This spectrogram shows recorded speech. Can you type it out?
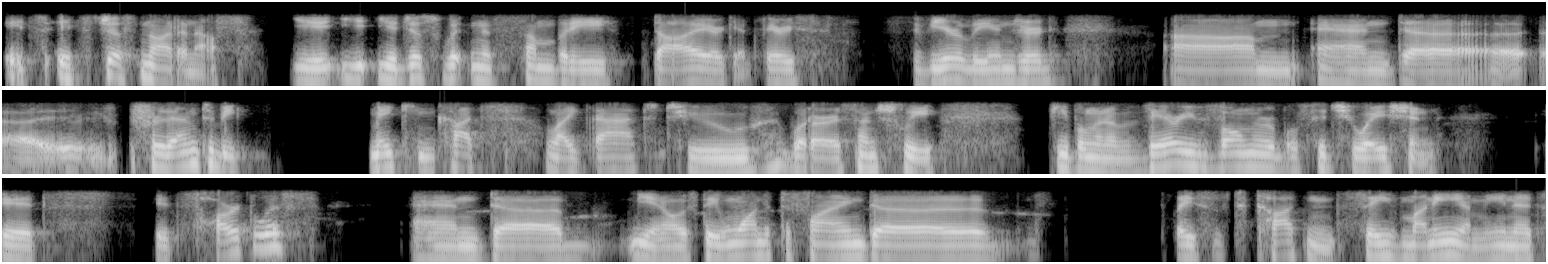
it's it's just not enough. You you, you just witness somebody die or get very severely injured um, and uh, uh, for them to be making cuts like that to what are essentially people in a very vulnerable situation, it's it's heartless. And uh, you know, if they wanted to find uh, places to cut and save money, I mean, it's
